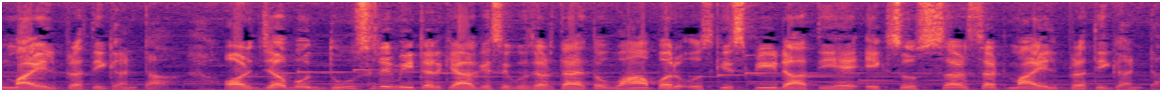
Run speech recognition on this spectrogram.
माइल प्रति घंटा। और जब वो दूसरे मीटर के आगे से गुजरता है तो वहाँ पर उसकी स्पीड आती है एक माइल प्रति घंटा।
